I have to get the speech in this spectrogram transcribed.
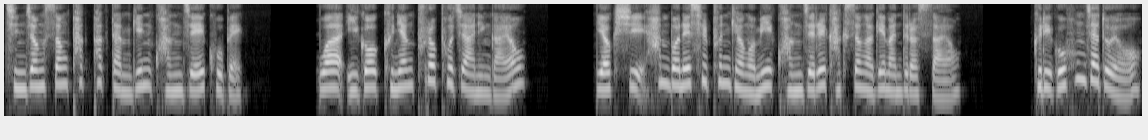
진정성 팍팍 담긴 광재의 고백. 와, 이거 그냥 프로포즈 아닌가요? 역시 한 번의 슬픈 경험이 광재를 각성하게 만들었어요. 그리고 홍자도요.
